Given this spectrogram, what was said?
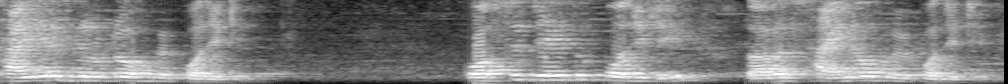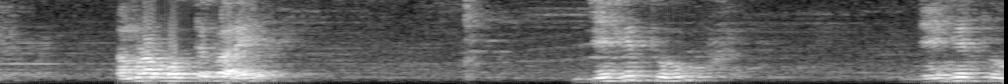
সাইনের ভ্যালুটাও হবে পজিটিভ কসে যেহেতু পজিটিভ তাহলে সাইনেও হবে পজিটিভ আমরা বলতে পারি, যেহেতু যেহেতু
